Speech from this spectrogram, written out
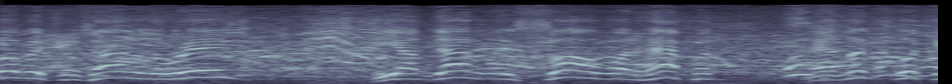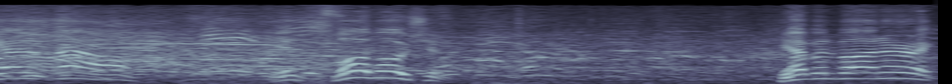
Lubich was out of the ring. He undoubtedly saw what happened, and let's look at it now in slow motion. Kevin Von Erich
